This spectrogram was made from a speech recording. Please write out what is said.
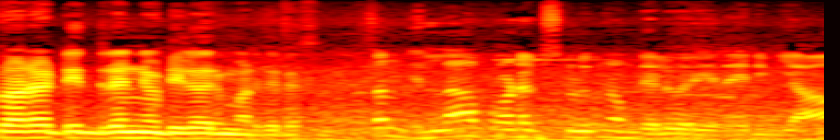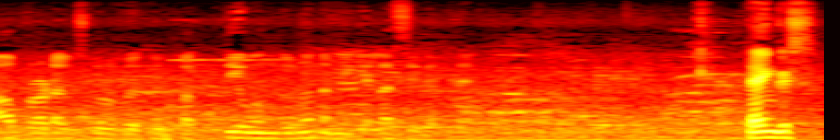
ಪ್ರಾಡಕ್ಟ್ ಇದ್ರೆ ನೀವು ಡೆಲಿವರಿ ಮಾಡ್ತೀರಾ ಸರ್ ಸರ್ ಎಲ್ಲ ಪ್ರಾಡಕ್ಟ್ಸ್ಗಳಿಗೂ ನಮ್ಮ ಡೆಲಿವರಿ ಇದೆ. ನಿಮ್ಗೆ ಯಾವ ಪ್ರಾಡಕ್ಟ್ಸ್ಗಳು ಬೇಕು ಪ್ರತಿಯೊಂದೂ ನಮಗೆಲ್ಲ ಸಿಗುತ್ತೆ. ಥ್ಯಾಂಕ್ ಯು ಸರ್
